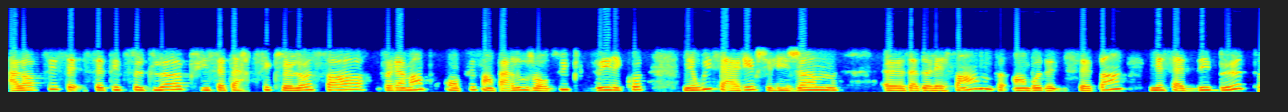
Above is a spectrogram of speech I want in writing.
Alors, tu sais, cette étude-là, puis cet article-là sort vraiment pour qu'on puisse en parler aujourd'hui puis dire, écoute, mais oui, ça arrive chez les jeunes euh, adolescentes en bas de 17 ans, mais ça débute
